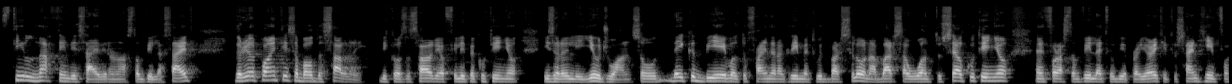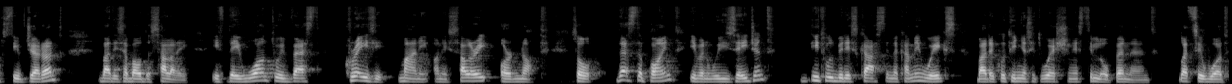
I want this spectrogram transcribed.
still nothing decided on Aston Villa side. The real point is about the salary because the salary of Philippe Coutinho is a really huge one. So they could be able to find an agreement with Barcelona. Barca want to sell Coutinho, and for Aston Villa, it will be a priority to sign him for Steve Gerrard. But it's about the salary. If they want to invest crazy money on his salary or not. So that's the point, even with his agent it will be discussed in the coming weeks, but the Coutinho situation is still open, and let's see what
